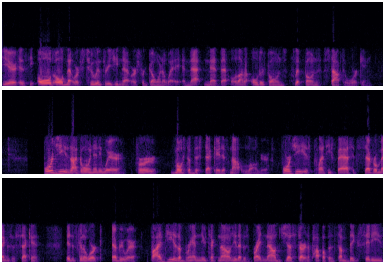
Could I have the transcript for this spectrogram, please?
year is the old old networks, two and three G networks, were going away, and that meant that a lot of older phones, flip phones, stopped working. 4G is not going anywhere for most of this decade, if not longer. 4G is plenty fast; it's several megs a second. It is going to work everywhere. 5G is a brand new technology that is right now just starting to pop up in some big cities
